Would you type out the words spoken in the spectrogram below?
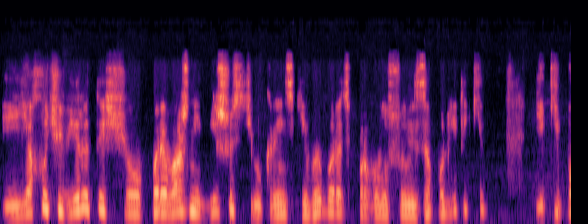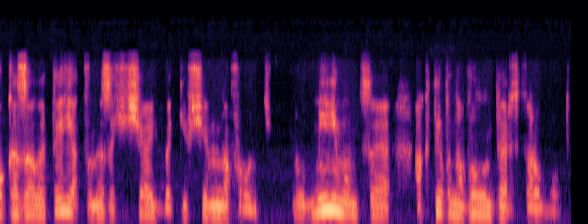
І я хочу вірити, що в переважній більшості український виборець проголосує за політиків, які показали те, як вони захищають батьківщину на фронті. Ну, мінімум, це активна волонтерська робота.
